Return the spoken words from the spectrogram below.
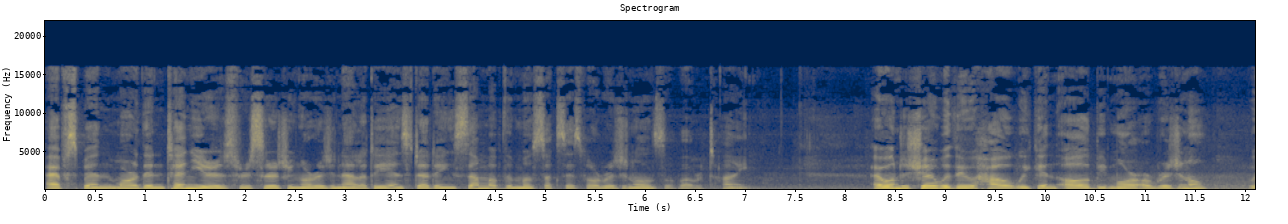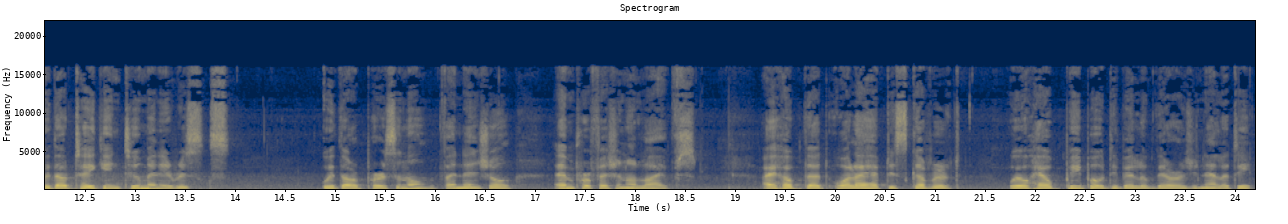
I've spent more than 10 years researching originality and studying some of the most successful originals of our time. I want to share with you how we can all be more original without taking too many risks with our personal, financial, and professional lives. I hope that what I have discovered will help people develop their originality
